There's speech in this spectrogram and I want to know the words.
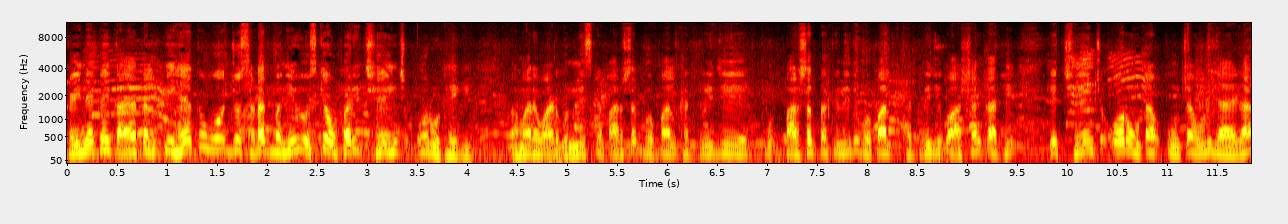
कहीं ना कहीं कायाकल्पी है तो वो जो सड़क बनी हुई, उसके ऊपर ही छः इंच और उठेगी। तो हमारे वार्ड उन्नीस के पार्षद गोपाल खत्री जी, पार्षद प्रतिनिधि गोपाल खत्री जी को आशंका थी कि छः इंच और ऊँचा ऊँचा उड़ जाएगा।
